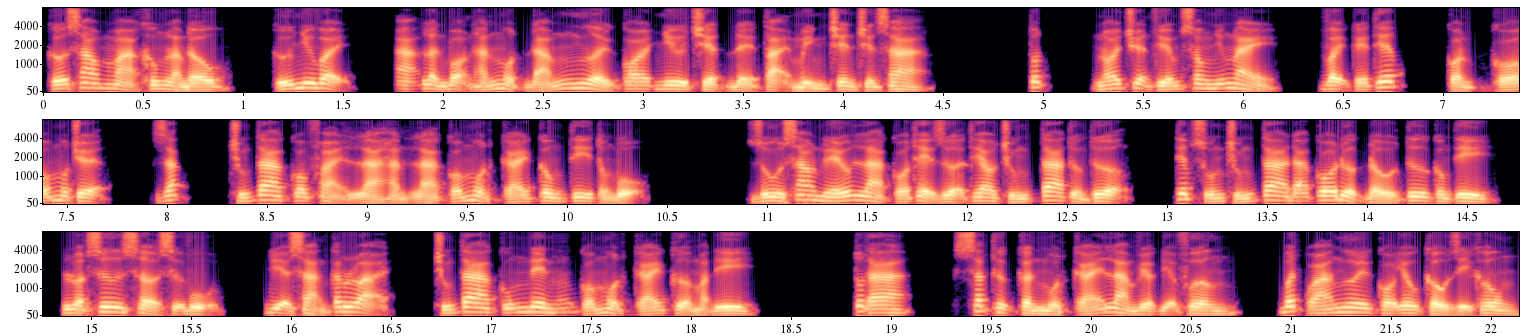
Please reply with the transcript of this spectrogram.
cớ sao mà không làm đâu, cứ như vậy ạ lần bọn hắn một đám người coi như triệt để tại mình trên chiến xa. Tốt, nói chuyện phiếm xong những này, vậy kế tiếp, còn có một chuyện rắc chúng ta có phải là hẳn là có một cái công ty tổng bộ? Dù sao nếu là có thể dựa theo chúng ta tưởng tượng, tiếp xuống chúng ta đã có được đầu tư công ty, luật sư sở sự vụ, địa sản các loại, chúng ta cũng nên có một cái cửa mặt đi. Tốt ta, xác thực cần một cái làm việc địa phương, bất quá ngươi có yêu cầu gì không?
